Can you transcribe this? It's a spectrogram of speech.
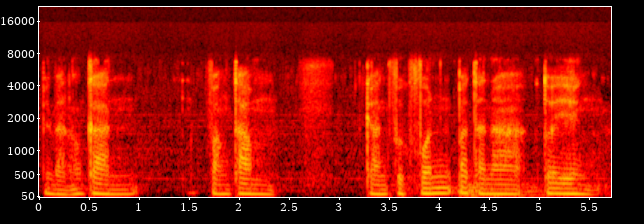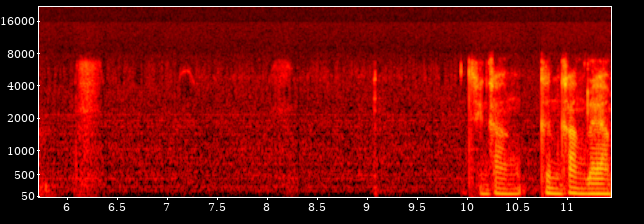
เป็นวันของการฟังธรรม การฝึกฝนพัฒนาตัวเองสิ่ง ข้างขึ้นข้างแรม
